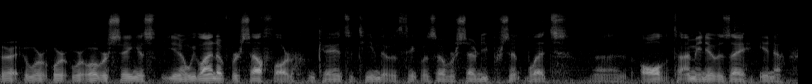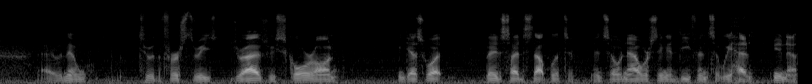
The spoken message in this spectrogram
we're, what we're seeing is, you know, we lined up for South Florida. Okay, it's a team that I think was over 70% blitz uh, all the time. I mean, it was a, you know, uh, then two of the first three drives we score on, and guess what? They decided to stop blitzing, and so now we're seeing a defense that we hadn't, you know,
